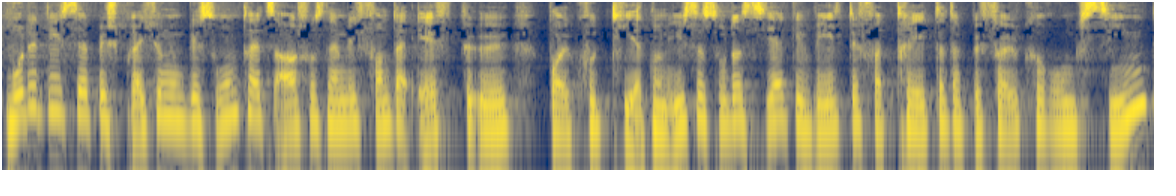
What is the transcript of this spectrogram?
wurde diese Besprechung im Gesundheitsausschuss nämlich von der FPÖ boykottiert. Nun ist es so, dass sehr gewählte Vertreter der Bevölkerung sind.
